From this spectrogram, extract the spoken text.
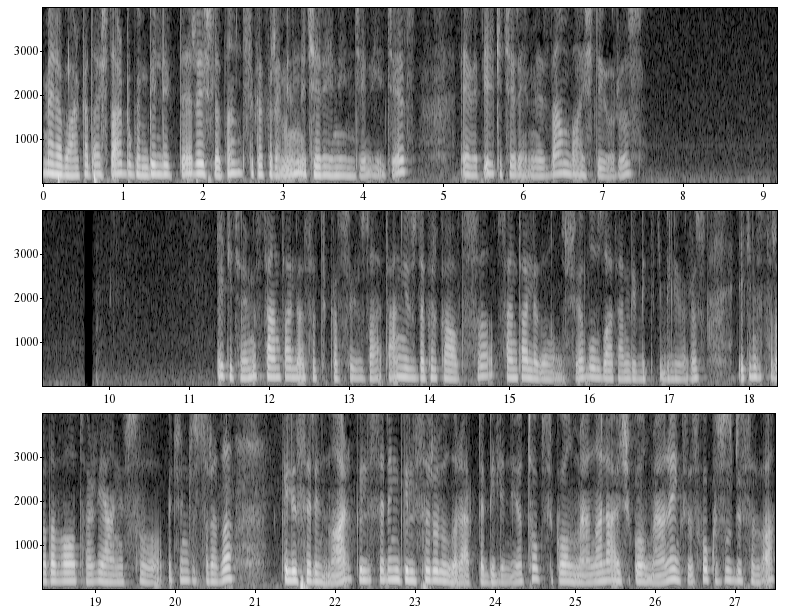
Merhaba arkadaşlar. Bugün birlikte Reşlab'ın Sika kreminin içeriğini inceleyeceğiz. Evet ilk içeriğimizden başlıyoruz. İlk içeriğimiz Centella asetika suyu zaten. %46'sı Centella'dan oluşuyor. Bu zaten bir bitki biliyoruz. İkinci sırada water yani su. Üçüncü sırada gliserin var. Gliserin gliserol olarak da biliniyor. Toksik olmayan, alerjik olmayan, renksiz, kokusuz bir sıvı.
